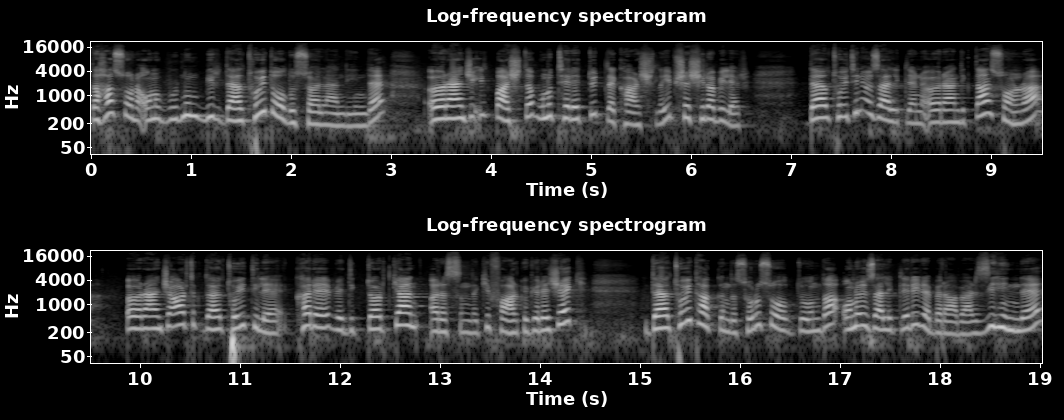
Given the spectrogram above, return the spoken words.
daha sonra onu bunun bir deltoid olduğu söylendiğinde öğrenci ilk başta bunu tereddütle karşılayıp şaşırabilir. Deltoidin özelliklerini öğrendikten sonra öğrenci artık deltoid ile kare ve dikdörtgen arasındaki farkı görecek. Deltoid hakkında sorusu olduğunda onu özellikleriyle beraber zihinde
